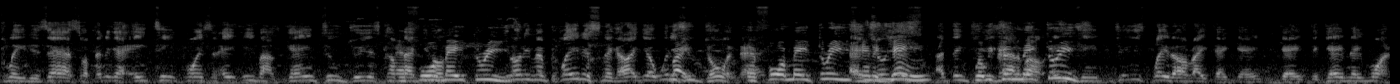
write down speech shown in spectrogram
played his ass off. Then he got 18 points and eight rebounds. Game two, Julius come And back. You four don't, made threes. you don't even play this nigga. Like, yo, what is Right. you doing, man? And four made threes And in a game. I think where we couldn't make threes. 18. Julius played all right that game. Game, the game they won.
